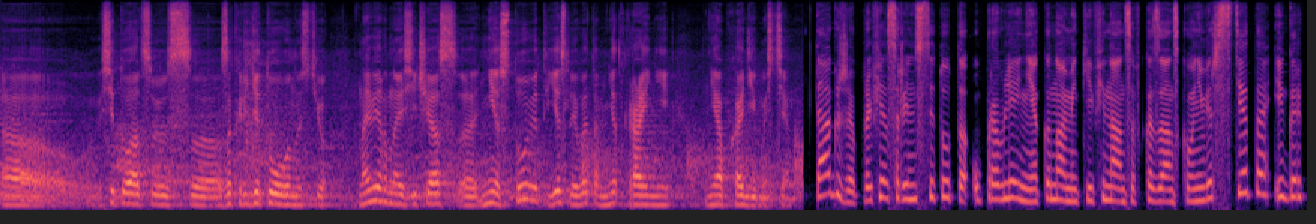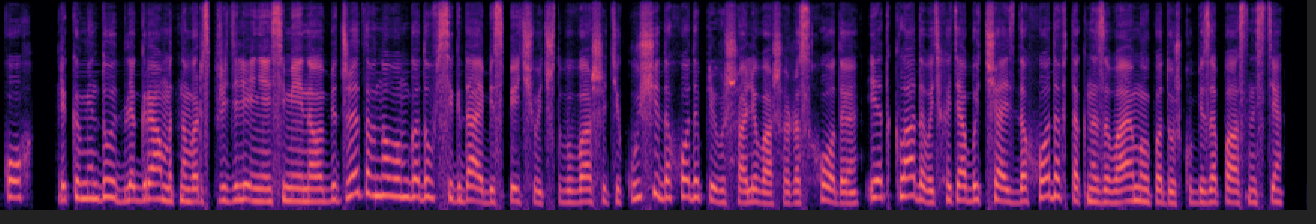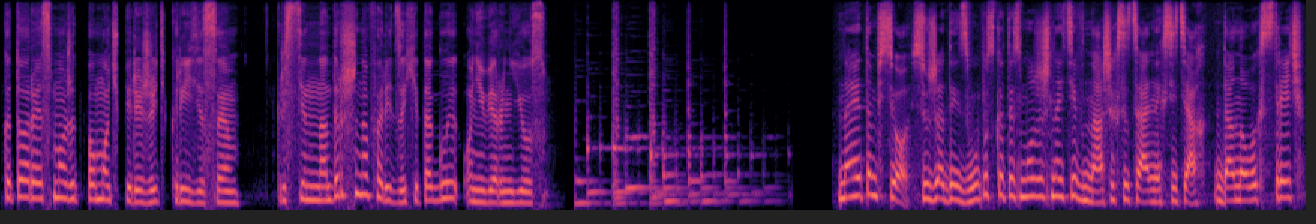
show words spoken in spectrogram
э, ситуацию с э, закредитованностью, наверное, сейчас э, не стоит, если в этом нет крайней необходимости. Также профессор Института управления экономики и финансов Казанского университета Игорь Кох рекомендует для грамотного распределения семейного бюджета в новом году всегда обеспечивать, чтобы ваши текущие доходы превышали ваши расходы, и откладывать хотя бы часть дохода в так называемую подушку безопасности, которая сможет помочь пережить кризисы. Кристина Надыршина, Фарид Захитаглы, Универ News. На этом все. Сюжеты из выпуска ты сможешь найти в наших социальных сетях. До новых встреч!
